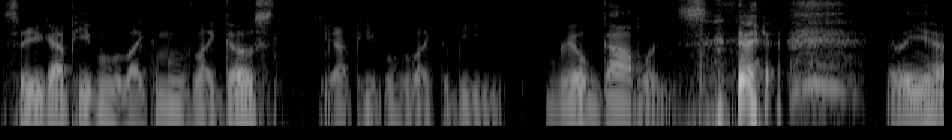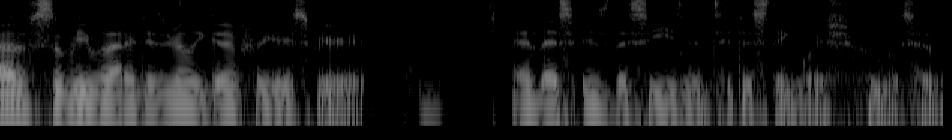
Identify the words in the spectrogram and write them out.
So you got people who like to move like ghosts. You got people who like to be real goblins. and then you have some people that are just really good for your spirit. And this is the season to distinguish who is who.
